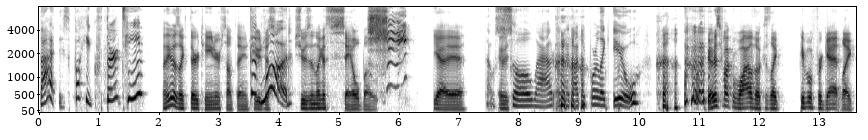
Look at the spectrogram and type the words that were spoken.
that is fucking thirteen. I think it was like 13 or something. She Good just lord. she was in like a sailboat. She? Yeah, yeah. That was, was- so loud. Oh my god, people were like, "Ew." It was fucking wild though, because like people forget like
